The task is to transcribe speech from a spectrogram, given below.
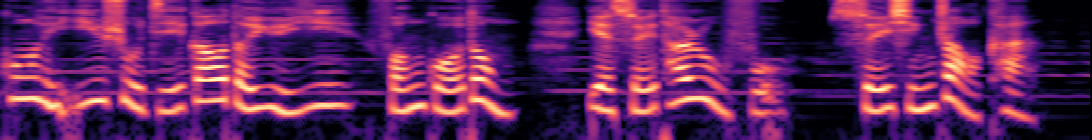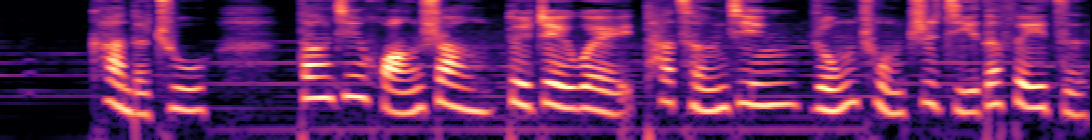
宫里医术极高的御医冯国栋也随她入府，随行照看。看得出，当今皇上对这位他曾经荣宠至极的妃子，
